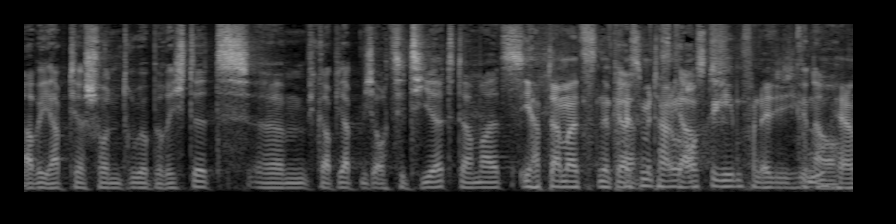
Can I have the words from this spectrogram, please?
Aber ihr habt ja schon drüber berichtet. Ähm, ich glaube, ihr habt mich auch zitiert damals. Ihr habt damals eine Pressemitteilung gab, rausgegeben von der DTU. Genau, ja.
